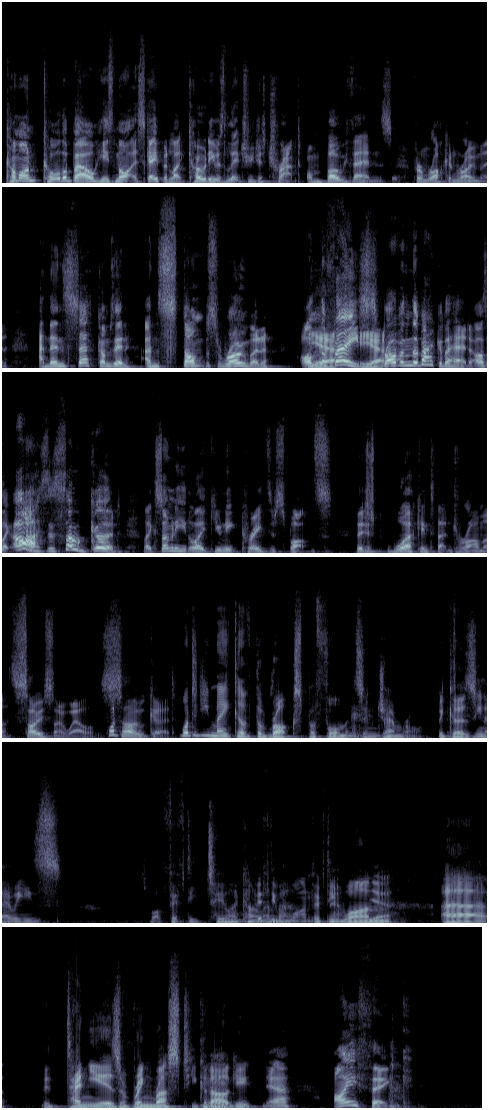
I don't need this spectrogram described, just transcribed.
Come on, call the bell. He's not escaping. Like Cody was literally just trapped on both ends from Rock and Roman. And then Seth comes in and stomps Roman on Yeah, the face yeah. rather than the back of the head. I was like, oh, this is so good. Like so many like unique creative spots. They just work into that drama so so well. What- So good. What did you make of The Rock's performance in general? Because, you know, he's, he's what, 52? I can't 51 remember. now. 51. Yeah. Uh, 10 years of ring rust, you could Mm. argue. Yeah. I think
